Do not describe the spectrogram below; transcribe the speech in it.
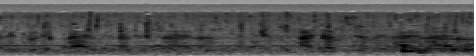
dare tu le fai una sera.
